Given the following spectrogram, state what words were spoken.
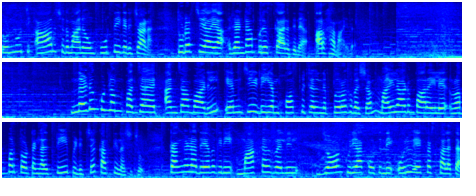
തൊണ്ണൂറ്റി ആറ് ശതമാനവും പൂർത്തീകരിച്ചാണ് തുടർച്ചയായ രണ്ടാം പുരസ്കാരത്തിന് അർഹമായത്. നെടുംകുന്നം പഞ്ചായത്ത് അഞ്ചാം വാർഡിൽ എം ജി ഡി എം ഹോസ്പിറ്റലിന് പിറകുവശം മയിലാടുംപാറയിലെ റബ്ബർ തോട്ടങ്ങൾ തീപിടിച്ച് കത്തിനശിച്ചു കങ്ങഴ ദേവഗിരി മാക്കൽ റെല്ലിൽ ജോൺ കുര്യാക്കോസിന്റെ ഒരു ഏക്കർ സ്ഥലത്ത്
